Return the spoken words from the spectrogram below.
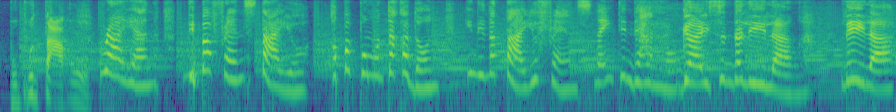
Pupunta ako. Ryan, di ba friends tayo? Pumunta ka doon, hindi na tayo friends. Naintindihan mo? Guys, sandali lang. Leila,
